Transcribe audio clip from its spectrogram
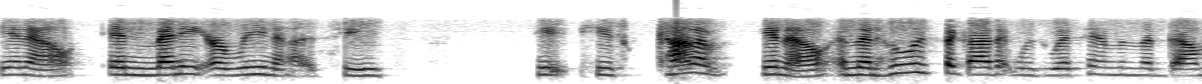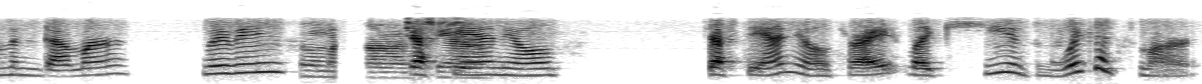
you know, in many arenas he's he he's kind of you know, and then who was the guy that was with him in the Dumb and Dumber movies? Oh my gosh, Jeff yeah. Daniels. Jeff Daniels, right? Like he is wicked smart.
